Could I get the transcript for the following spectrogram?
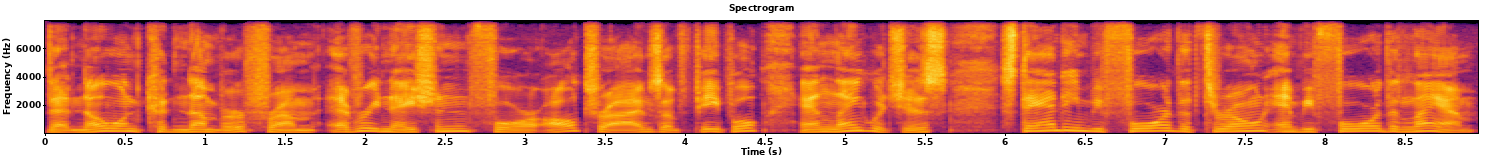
that no one could number from every nation, for all tribes of people and languages, standing before the throne and before the Lamb.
